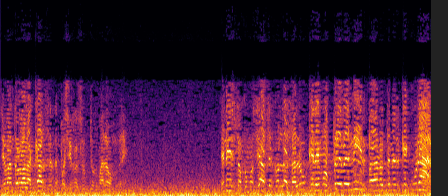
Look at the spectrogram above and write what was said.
llevándolo a la cárcel después si resulta un mal hombre. En esto, como se hace con la salud, queremos prevenir para no tener que curar.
